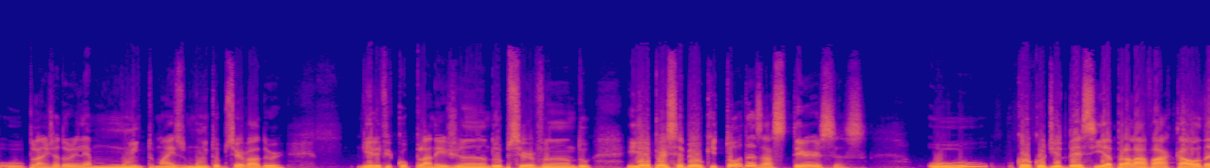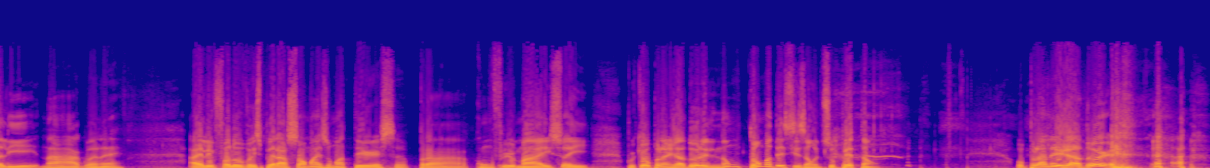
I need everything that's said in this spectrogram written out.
O planejador ele é muito, mas muito observador. E ele ficou planejando, observando, e ele percebeu que todas as terças o crocodilo descia para lavar a cauda ali na água, né? Aí ele falou: "Vou esperar só mais uma terça para confirmar isso aí". Porque o planejador ele não toma decisão de supetão. o planejador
